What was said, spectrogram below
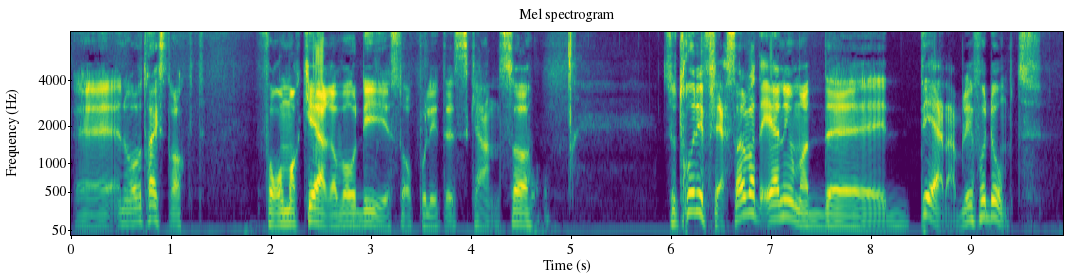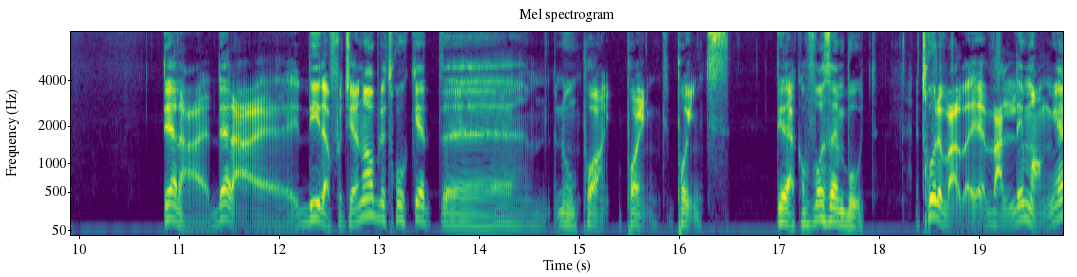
eh, en overtrekksdrakt, for å markere hvor de står politisk hen, så så tror jeg de fleste hadde vært enige om at det, eh, det der blir for dumt det der, det der, De der fortjener å bli trukket eh, noen poeng, poeng, points. De der kan få seg en bot. Jeg tror det var veldig mange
